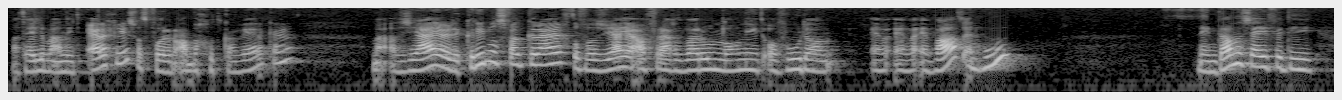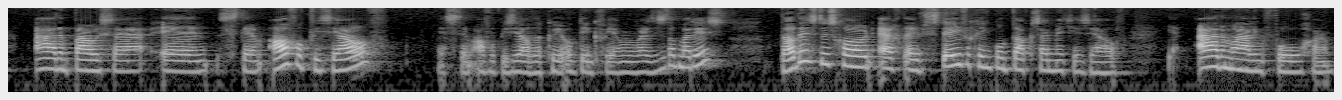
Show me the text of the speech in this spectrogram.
Wat helemaal niet erg is, wat voor een ander goed kan werken. Maar als jij er de kriebels van krijgt, of als jij je afvraagt waarom nog niet, of hoe dan, en, en, en wat en hoe, neem dan eens even die adempauze en stem af op jezelf. Ja, stem af op jezelf, dan kun je ook denken van ja, maar waar is dat maar eens? Dat is dus gewoon echt even stevig in contact zijn met jezelf. Je ademhaling volgen.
